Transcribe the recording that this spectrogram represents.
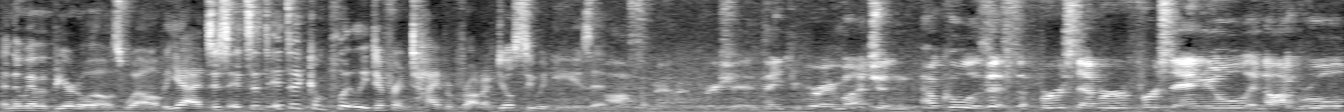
And then we have a beard oil as well. But yeah, it's just it's a, it's a completely different type of product. You'll see when you use it. Awesome, man. I appreciate it. Thank you very much. And how cool is this? The first ever, first annual inaugural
